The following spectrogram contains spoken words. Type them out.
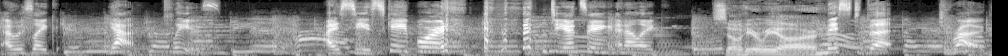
I was like, yeah, please. I see skateboard, dancing, and I like So here we are. missed the drugs.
